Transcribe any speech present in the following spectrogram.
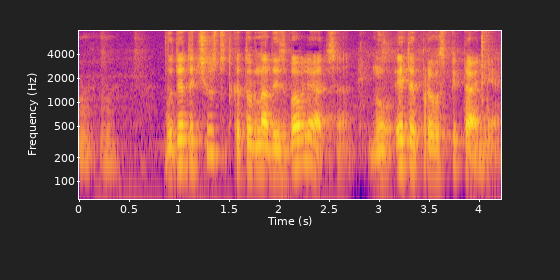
Угу. Вот это чувство, от которого надо избавляться, ну это про воспитание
